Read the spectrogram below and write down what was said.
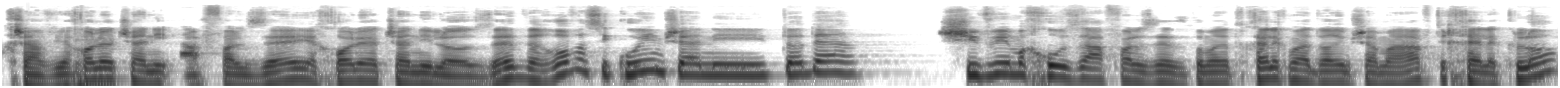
עכשיו יכול להיות שאני עף על זה, יכול להיות שאני לא זה, ורוב הסיכויים שאני, אתה יודע, 70 אחוז עף על זה, זאת אומרת חלק מהדברים שם אהבתי, חלק לא,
